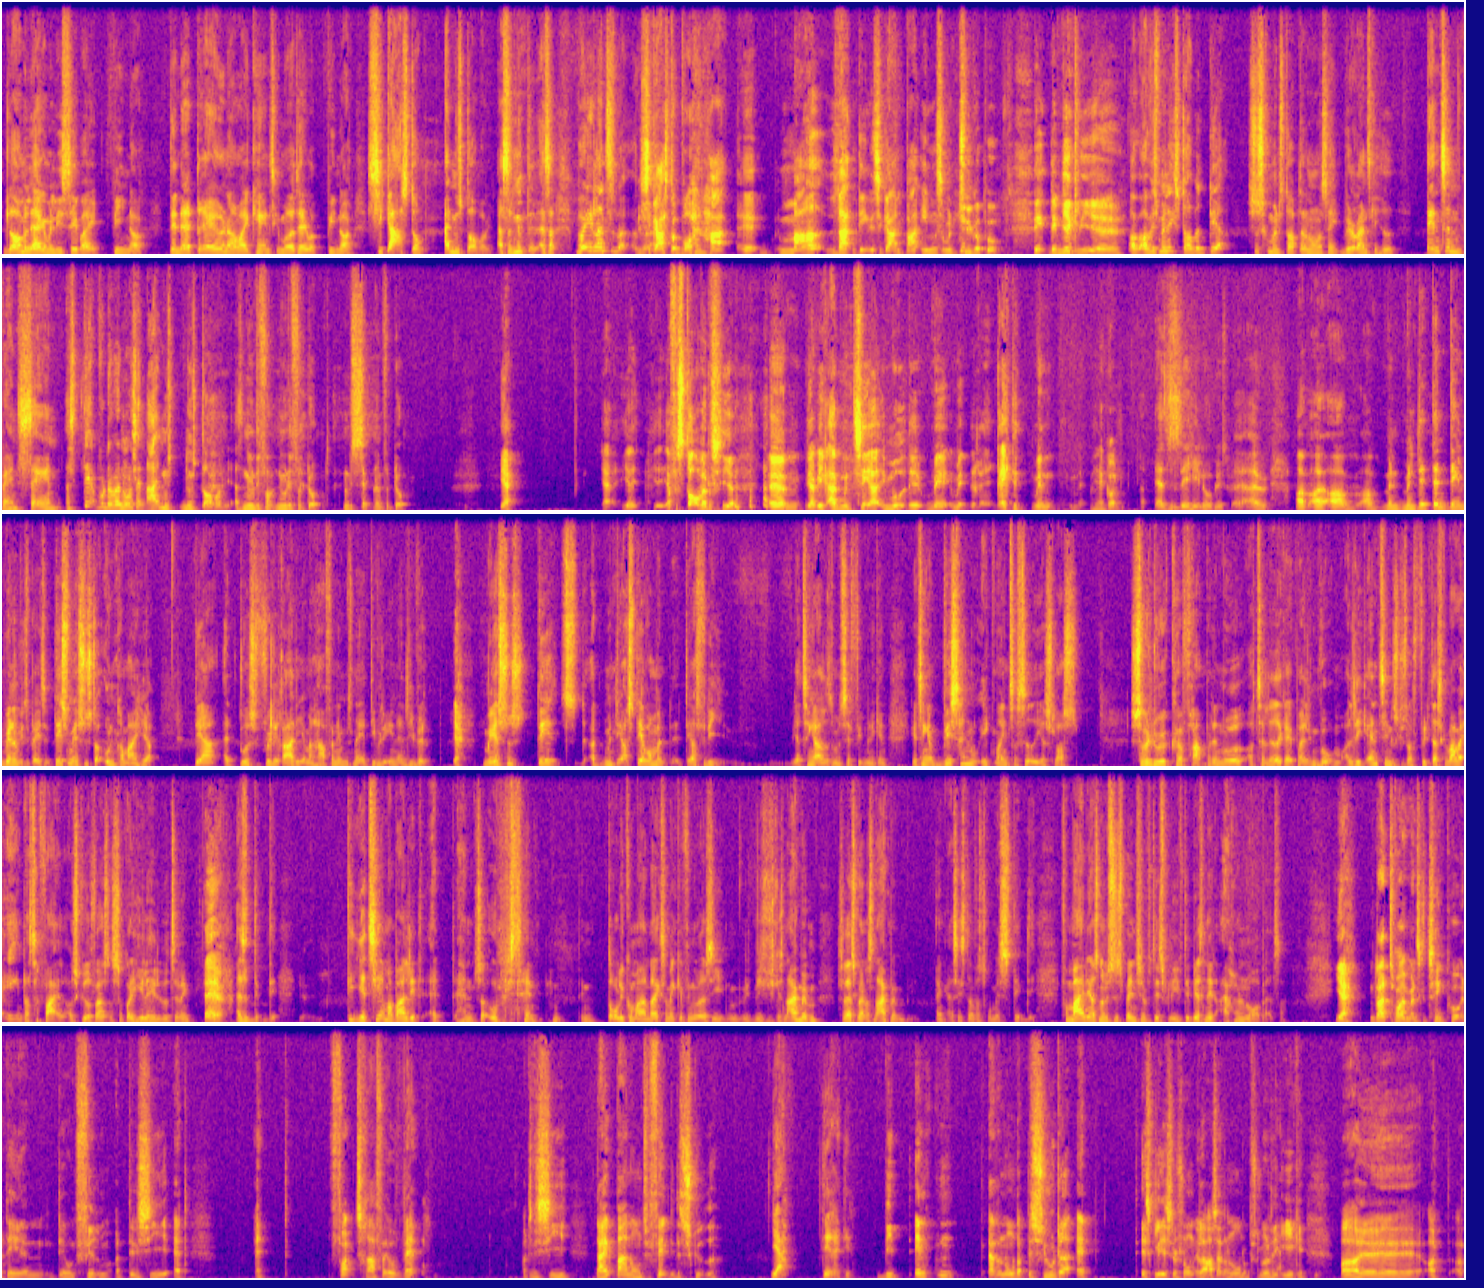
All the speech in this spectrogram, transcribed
Lommelærker med lige zipper af, fint nok. Den der drevne amerikanske måde at tale på, fint nok. Cigarstump, ej, nu stopper vi. Altså, nu, det, altså på et eller andet tidspunkt... Cigarstump, hvor han har øh, meget lang del af cigaren bare inde, som man tykker på. Det, det er virkelig... Øh, Og, og hvis man ikke stoppede der, så skulle man stoppe, da der nogen, der sagde, ved du, hvad han skal hedde? Denton Van Zandt. Altså der burde der være nogen, der sagde, nej, nu, nu stopper vi. Altså nu er, det for, nu er det for dumt. Nu er det simpelthen for dumt. Ja. Jeg, jeg, jeg forstår, hvad du siger. øhm, jeg vil ikke argumentere imod det med, med rigtigt, men, men jeg kan godt lide. Jeg synes, det er helt håbløst. Øh, Og, og, og, og, men men det, den del vender vi tilbage til. Det, som jeg synes, der undrer mig her, det er, at du har selvfølgelig ret i, at man har fornemmelsen af, at de vil ind alligevel. Ja. Men jeg synes, det, men det er også der, hvor man, det er også fordi, jeg tænker aldrig, når man ser filmen igen, jeg tænker, hvis han nu ikke var interesseret i at slås, så vil du ikke køre frem på den måde og tage ladegreb på alle dine våben og lægge an til, at du skal slås. Fordi der skal bare være en, der tager fejl og skyder først, og så går det hele helvede til, ikke? Ja, ja. Altså, det, det, det irriterer mig bare lidt, at han så åbenlyst er en, en, en dårlig commander, ikke, som ikke kan finde ud af at sige, hvis vi skal snakke med dem, så lad os gå ind og snakke med dem. Ikke? Altså i stedet for at tro. Men det, det, for mig er det også noget med suspension of disbelief. Det bliver sådan lidt, ej hold nu op altså. Ja, der tror jeg, man skal tænke på, at det er, en, det er jo en film, og det vil sige, at, at folk træffer jo valg. Og det vil sige, der er ikke bare nogen tilfældige, der skyder. Ja, det er rigtigt. Vi, enten er der nogen, der beslutter at eskalere situationen, eller også er der nogen, der beslutter det ikke. Og, øh, og, og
